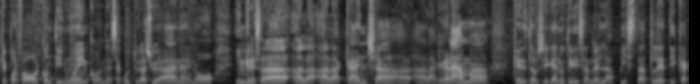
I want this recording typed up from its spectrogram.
que por favor continúen con esa cultura ciudadana, de no ingresar a la, a la cancha, a, a, la grama, que lo sigan utilizando en la pista atlética.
